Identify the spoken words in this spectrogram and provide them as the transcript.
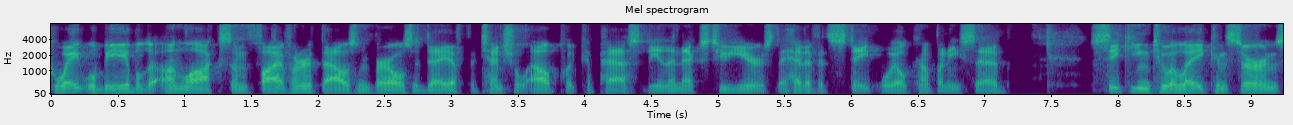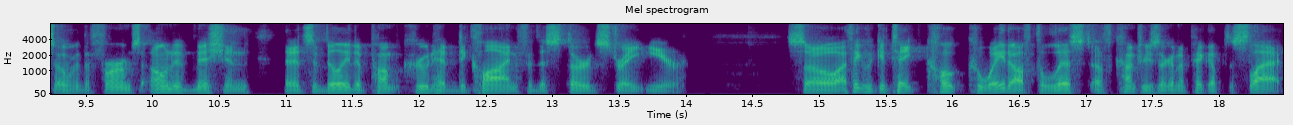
Kuwait will be able to unlock some 500,000 barrels a day of potential output capacity in the next two years, the head of its state oil company said, seeking to allay concerns over the firm's own admission that its ability to pump crude had declined for this third straight year. So I think we could take Kuwait off the list of countries that are going to pick up the slack.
